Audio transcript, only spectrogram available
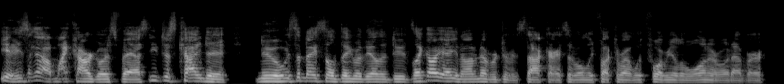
You know, he's like, oh, my car goes fast. You just kind of knew it was a nice little thing where the other dude's like, oh yeah, you know, I've never driven stock cars. I've only fucked around with Formula One or whatever.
